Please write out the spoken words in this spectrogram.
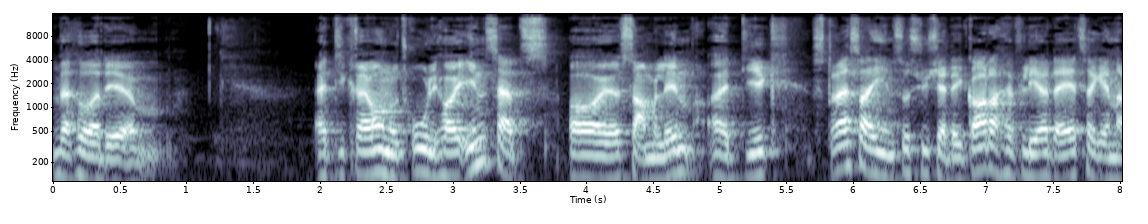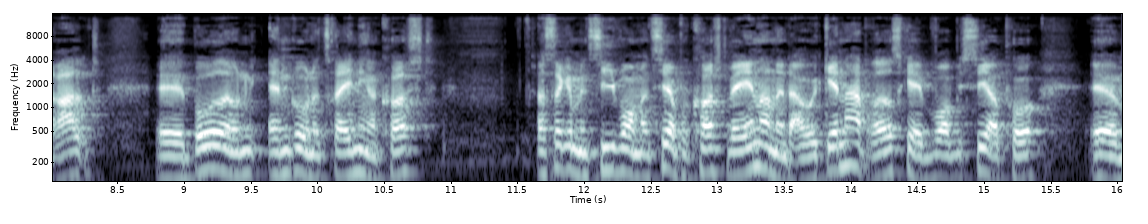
hvad hedder det, øhm, at de kræver en utrolig høj indsats og øh, samle ind, og at de ikke stresser en, så synes jeg, det er godt at have flere data generelt, øh, både angående træning og kost. Og så kan man sige, hvor man ser på kostvanerne, der jo igen har et redskab, hvor vi ser på, øh,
